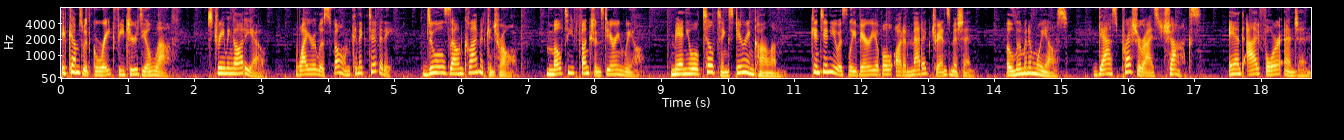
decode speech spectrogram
It comes with great features you'll love streaming audio, wireless phone connectivity, dual zone climate control, multi function steering wheel, manual tilting steering column, continuously variable automatic transmission, aluminum wheels, gas pressurized shocks, and i4 engine.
